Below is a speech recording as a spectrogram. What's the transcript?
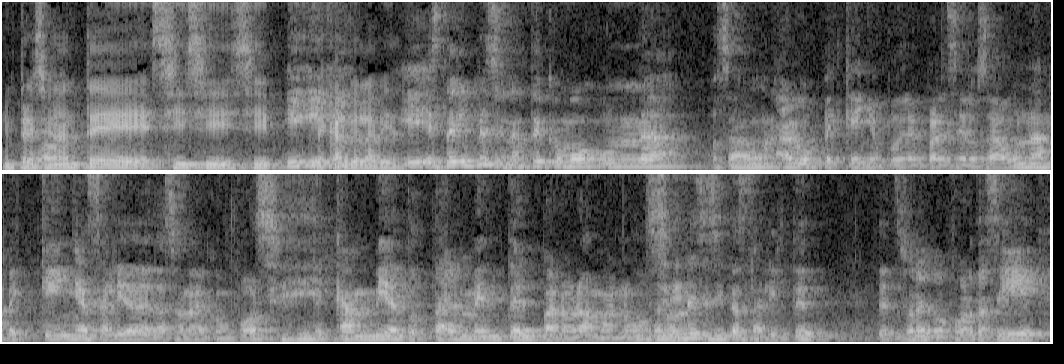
Impresionante, sí, sí, sí, Y- me y- cambió y- la vida. Y está impresionante como una, o sea, un, algo pequeño podría parecer, o sea, una pequeña salida de la zona de confort Sí. te cambia totalmente el panorama, ¿no? O sea, Sí. no necesitas salirte de tu zona de confort así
